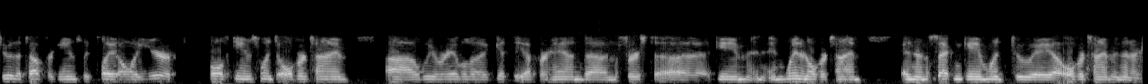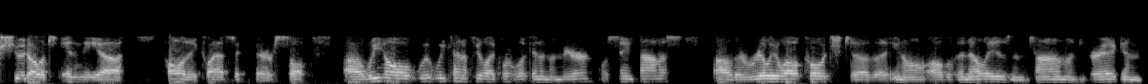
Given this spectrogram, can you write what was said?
two of the tougher games we played all year. Both games went to overtime uh, we were able to get the upper hand uh, in the first uh, game and, and win in overtime. And then the second game went to a uh, overtime and then a shootout in the uh, Holiday Classic there. So uh, we know we, we kind of feel like we're looking in the mirror with St. Thomas. Uh, they're really well coached. Uh, the you know all the Vannellis and Tom and Greg and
